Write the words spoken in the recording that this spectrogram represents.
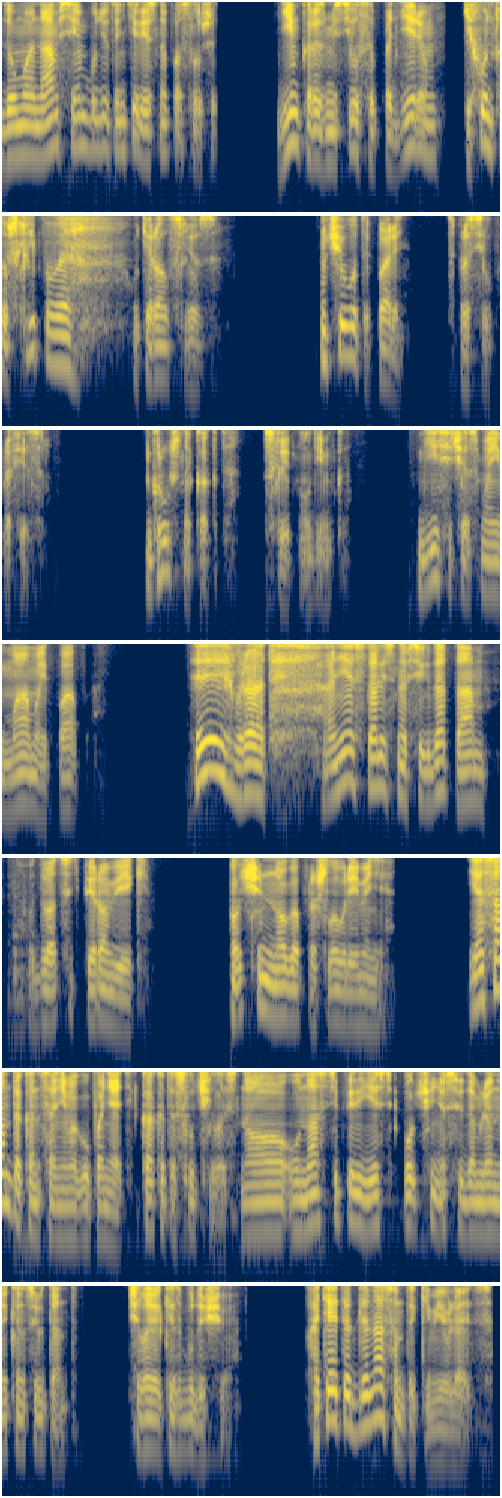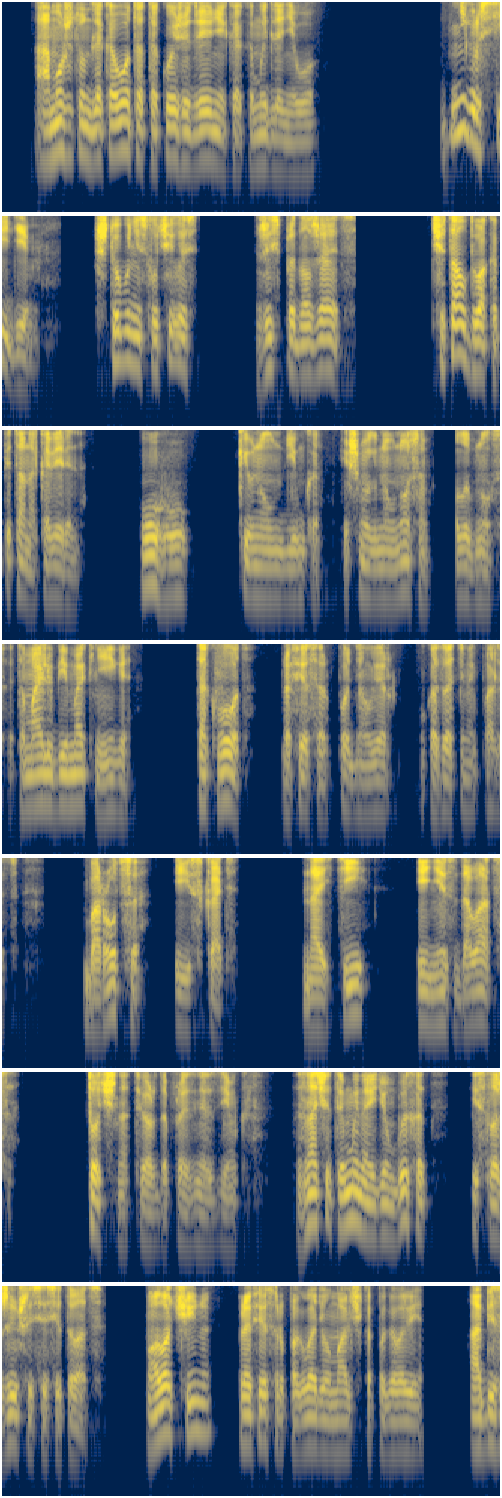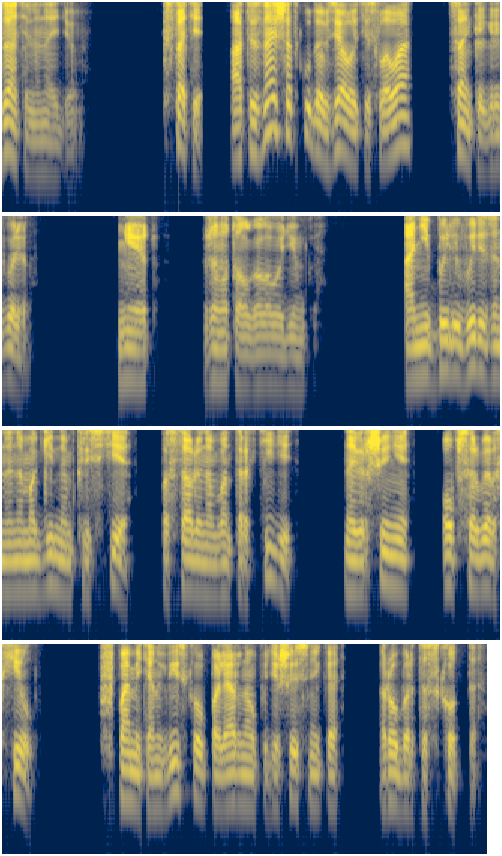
Думаю, нам всем будет интересно послушать. Димка разместился под деревом, тихонько всхлипывая, утирал слезы. «Ну чего ты, парень?» — спросил профессор. «Грустно как-то», — всхлипнул Димка. Где сейчас мои мама и папа? Эх, брат, они остались навсегда там, в 21 веке. Очень много прошло времени. Я сам до конца не могу понять, как это случилось, но у нас теперь есть очень осведомленный консультант, человек из будущего. Хотя это для нас он таким является. А может, он для кого-то такой же древний, как и мы для него. Не Читал два капитана Каверина. Угу, кивнул Димка и шмыгнул носом, улыбнулся. Это моя любимая книга. Так вот, профессор поднял вверх указательный палец. Бороться и искать. Найти и не сдаваться. Точно, твердо произнес Димка. Значит, и мы найдем выход из сложившейся ситуации. Молодчина, профессор погладил мальчика по голове. Обязательно найдем. Кстати, а ты знаешь, откуда взял эти слова Санька Григорьев? Нет, замотал головой Димка. Они были вырезаны на могильном кресте, поставленном в Антарктиде на вершине Обсервер-Хилл в память английского полярного путешественника Роберта Скотта.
